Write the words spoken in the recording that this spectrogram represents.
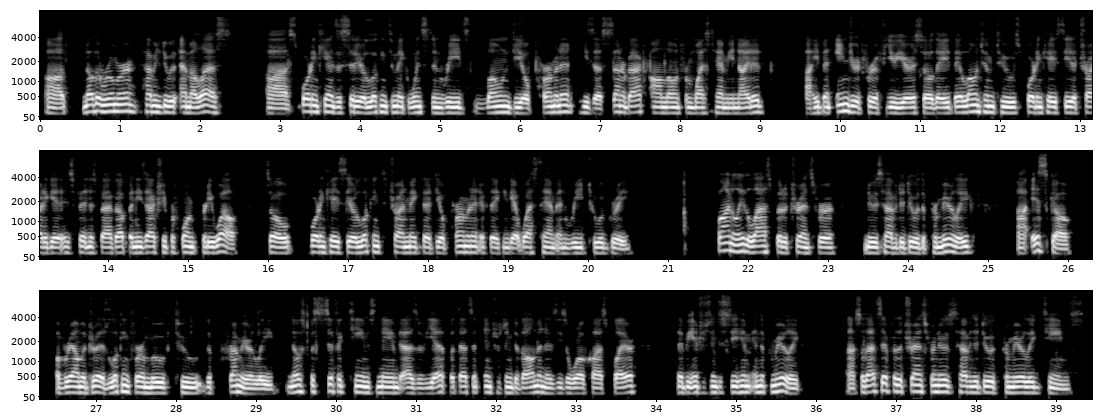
Uh, another rumor having to do with MLS uh, Sporting Kansas City are looking to make Winston Reid's loan deal permanent. He's a center back on loan from West Ham United. Uh, he'd been injured for a few years, so they, they loaned him to Sporting KC to try to get his fitness back up, and he's actually performed pretty well. So Sporting KC are looking to try and make that deal permanent if they can get West Ham and Reid to agree. Finally, the last bit of transfer news having to do with the Premier League. Uh, Isco of Real Madrid looking for a move to the Premier League. No specific teams named as of yet, but that's an interesting development as he's a world class player. It'd be interesting to see him in the Premier League. Uh, so that's it for the transfer news having to do with Premier League teams.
